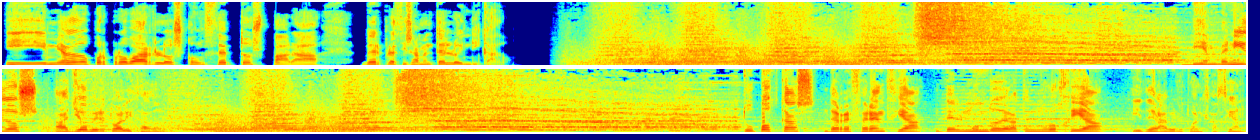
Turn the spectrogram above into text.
y me ha dado por probar los conceptos para ver precisamente lo indicado. Bienvenidos a Yo Virtualizador. Tu podcast de referencia del mundo de la tecnología y de la virtualización.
